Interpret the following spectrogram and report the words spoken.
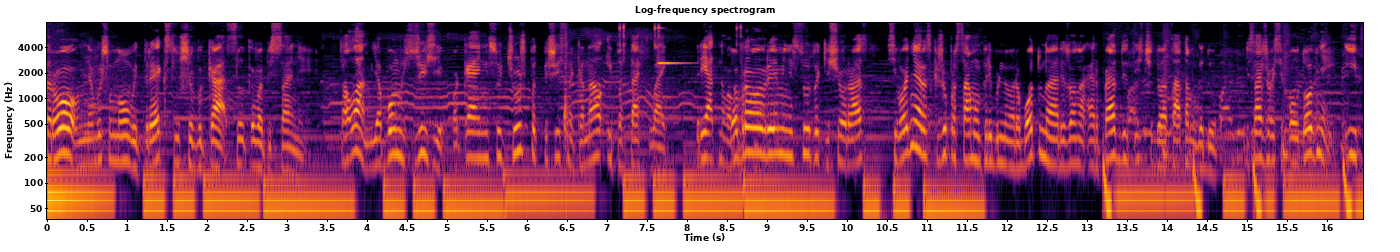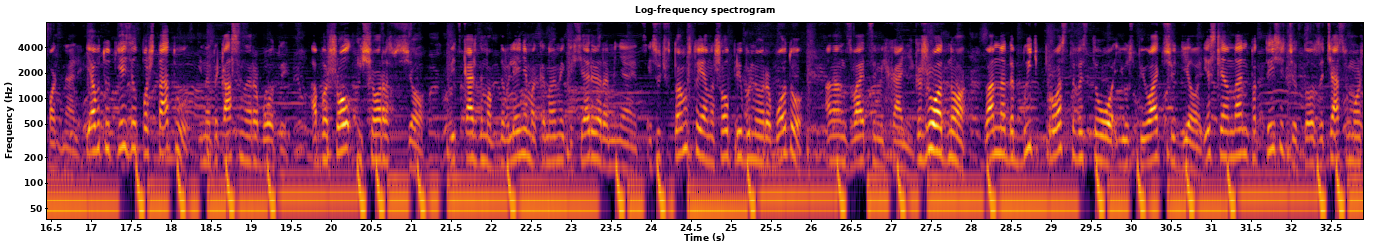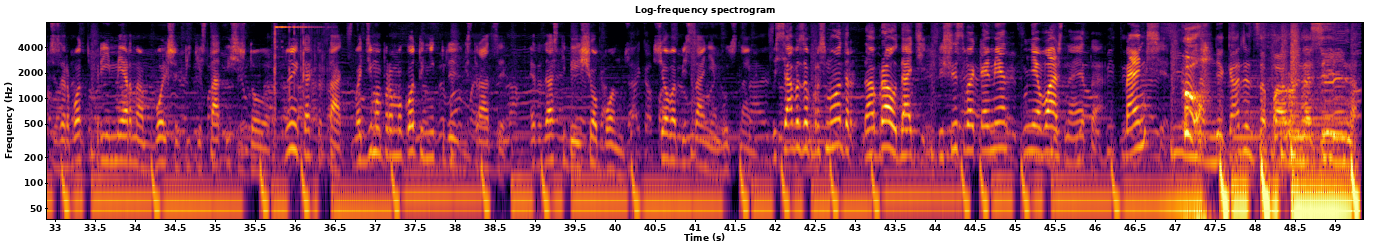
здорово, у меня вышел новый трек, слушай ВК, ссылка в описании. Салам, я бомж Джизи, пока я несу чушь, подпишись на канал и поставь лайк. Приятного Доброго времени суток еще раз. Сегодня я расскажу про самую прибыльную работу на Arizona RP в 2020 году. Присаживайся поудобнее и погнали. Я вот тут ездил по штату и натыкался на работы. Обошел еще раз все. Ведь с каждым обновлением экономика сервера меняется. И суть в том, что я нашел прибыльную работу, она называется механик. Скажу одно, вам надо быть просто в СТО и успевать все делать. Если онлайн под 1000, то за час вы можете заработать примерно больше 500 тысяч долларов. Ну и как-то так. Вводимо промокод и ник регистрации. Это даст тебе еще бонус. Все в описании, будь с нами. Спасибо за просмотр, добра, удачи. Пиши свой коммент, мне важно это. Бэнкси. Мне кажется порой насильно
